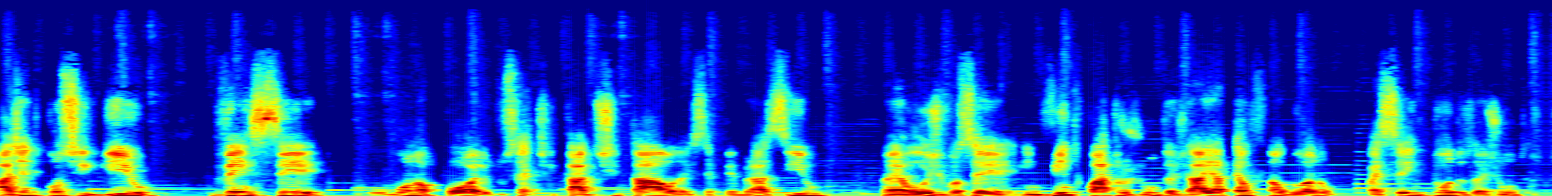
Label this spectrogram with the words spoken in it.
A gente conseguiu vencer o monopólio do certificado digital da ICP Brasil. É, hoje você, em 24 juntas já, e até o final do ano vai ser em todas as juntas,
